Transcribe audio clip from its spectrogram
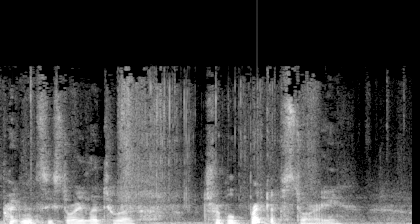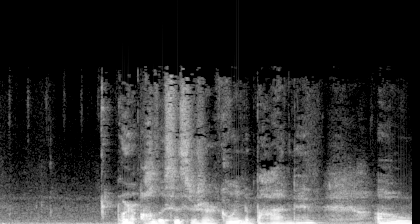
pregnancy story led to a triple breakup story where all the sisters are going to bond and oh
